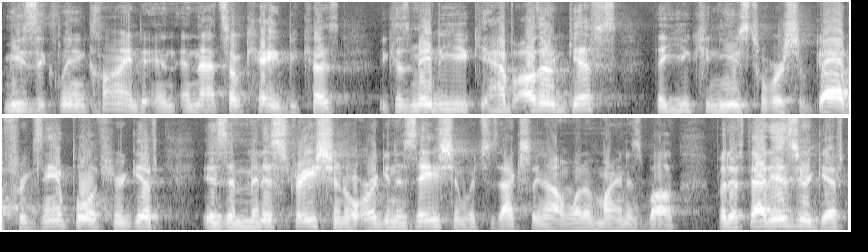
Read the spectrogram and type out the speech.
musically inclined. And, and that's okay because, because maybe you have other gifts that you can use to worship God. For example, if your gift is administration or organization, which is actually not one of mine as well, but if that is your gift,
